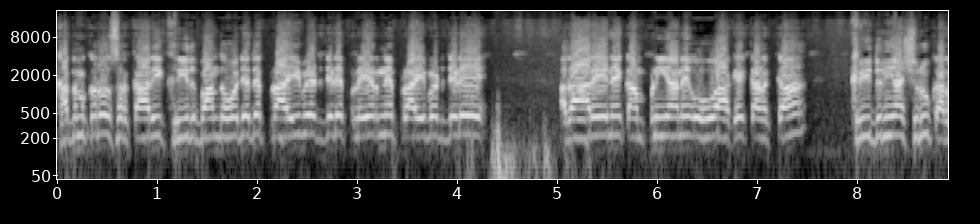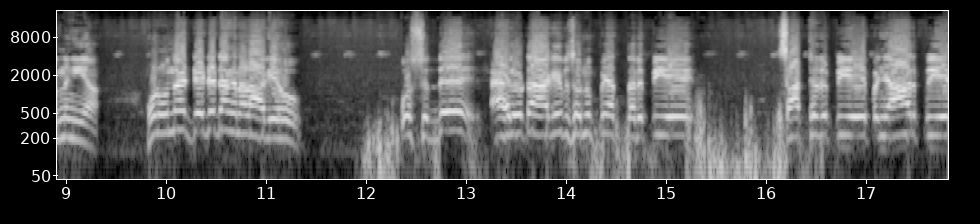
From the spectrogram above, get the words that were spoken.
ਖਤਮ ਕਰੋ, ਸਰਕਾਰੀ ਖਰੀਦ ਬੰਦ ਹੋ ਜਾਏ ਤੇ ਪ੍ਰਾਈਵੇਟ ਜਿਹੜੇ ਪਲੇਅਰ ਨੇ ਪ੍ਰਾਈਵੇਟ ਜਿਹੜੇ ਅਦਾਰੇ ਨੇ, ਕੰਪਨੀਆਂ ਨੇ, ਉਹ ਆ ਕੇ ਕਣਕਾਂ ਖਰੀਦਣੀਆਂ ਸ਼ੁਰੂ ਕਰਨਗੀਆਂ। ਹੁਣ ਉਹਨਾਂ ਦੇ ਟੇਢੇ ਢੰਗ ਨਾਲ ਆ ਗਏ ਉਹ। ਉਹ ਸਿੱਧੇ ਐਹਲੋਟ ਆ ਗਏ ਵੀ ਤੁਹਾਨੂੰ 75 ਰੁਪਏ 60 ਰੁਪਏ 50 ਰੁਪਏ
